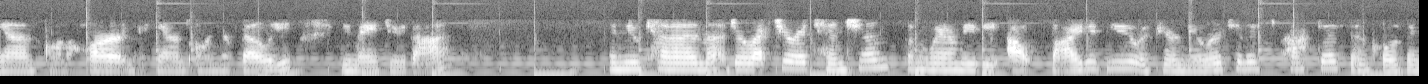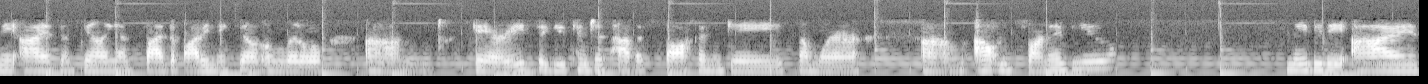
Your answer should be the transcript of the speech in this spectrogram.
hand on a heart and a hand on your belly, you may do that. And you can direct your attention somewhere maybe outside of you if you're newer to this practice and closing the eyes and feeling inside the body may feel a little um, scary. So you can just have a softened gaze somewhere um, out in front of you. Maybe the eyes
